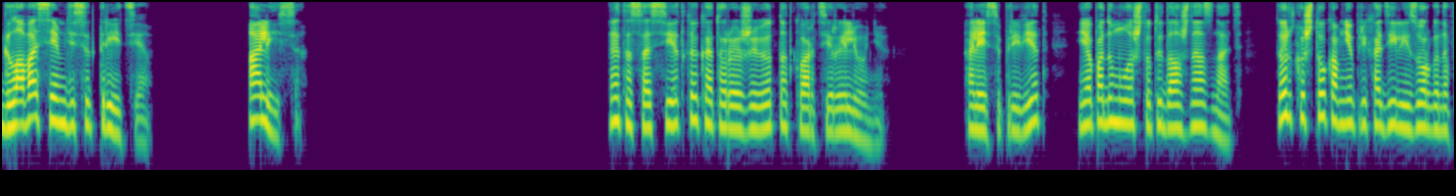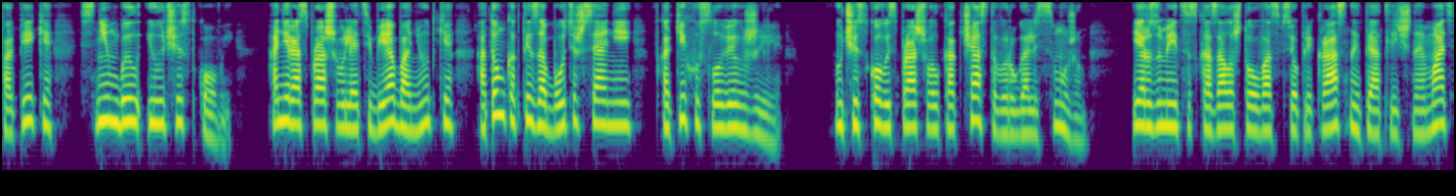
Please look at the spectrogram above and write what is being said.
Глава 73. Олеся. Это соседка, которая живет над квартирой Лёни. Олеся, привет. Я подумала, что ты должна знать. Только что ко мне приходили из органов опеки, с ним был и участковый. Они расспрашивали о тебе, об Анютке, о том, как ты заботишься о ней, в каких условиях жили. Участковый спрашивал, как часто вы ругались с мужем. Я, разумеется, сказала, что у вас все прекрасно, и ты отличная мать,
